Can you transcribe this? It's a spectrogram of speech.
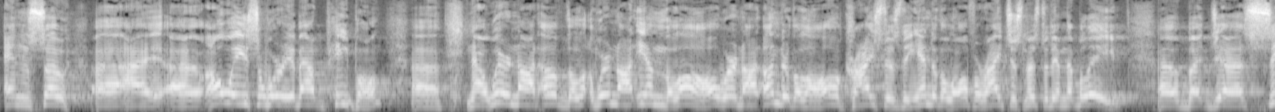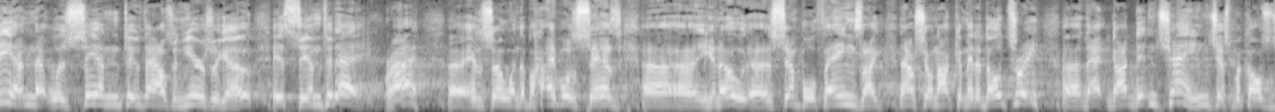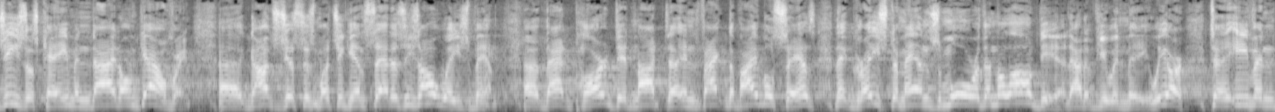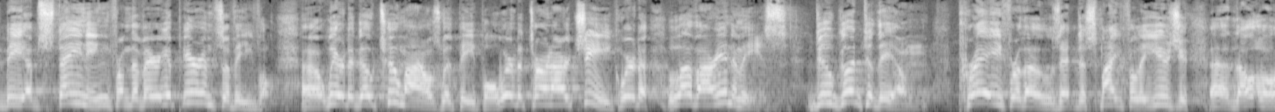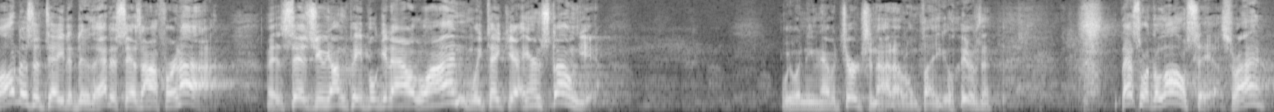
And so uh, I uh, always worry about people. Uh, now we're not of the, we're not in the law. We're not under the law. Christ is the end of the law for righteousness to them that believe. Uh, but uh, sin that was sin 2,000 years ago is sin today, right? Uh, and so when the Bible says, you know, simple things like thou shalt not commit adultery, that God didn't change just because Jesus came and died on Calvary. God's just as much against that as he's always been. Uh, that part did not, uh, in fact, the Bible says that grace demands more than the law did out of you and me. We are to even be abstaining from the very appearance of evil. Uh, we're to go two miles with people. We're to turn our cheek. We're to love our enemies, do good to them. Pray for those that despitefully use you. Uh, the, the law doesn't tell you to do that. It says eye for an eye. It says, you young people get out of line, we take you out here and stone you. We wouldn't even have a church tonight, I don't think. That's what the law says, right?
